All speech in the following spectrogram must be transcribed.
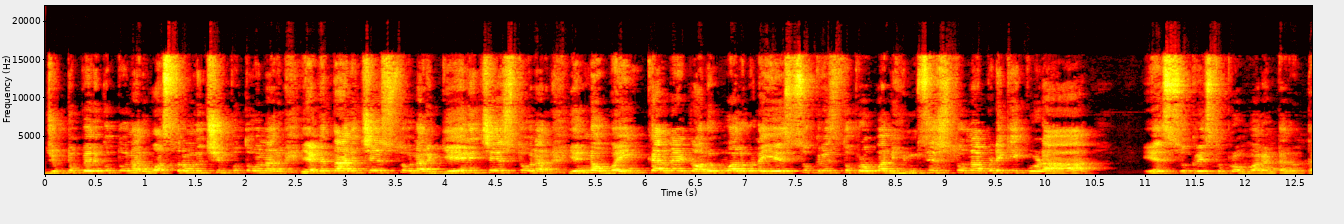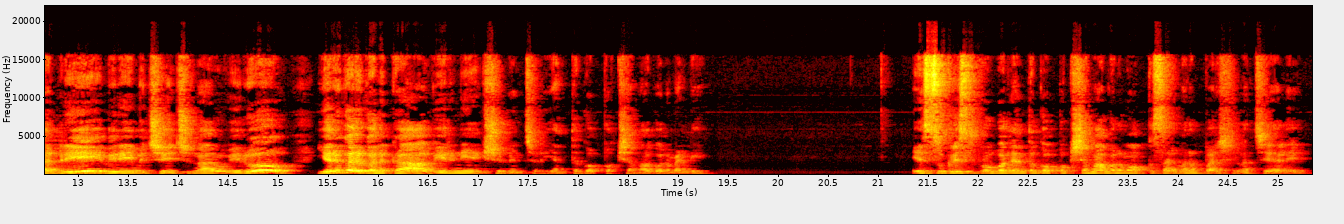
జుట్టు పెరుగుతున్నారు వస్త్రములు చింపుతూ ఉన్నారు. ఎగతాళి చేస్తూ ఉన్నారు. గేలి చేస్తూ ఉన్నారు. ఎన్నో భయంకరమైన అనుభవాలు కూడా యేసు క్రీస్తు ప్రభువాన్ని హింసిస్తున్నప్పటికీ కూడా యేసు క్రీస్తు ప్రభువారు అంటారు తండ్రి వీరేమి చేస్తున్నారు వీరు? ఎరుగరు గనుక వీరిని క్షమించరు. ఎంత గొప్ప క్షమాగుణం అండి. యేసుక్రీస్తు ప్రభువారు ఎంత గొప్ప క్షమాగుణమో ఒక్కసారి మనం పరిశీలన చేయాలి.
